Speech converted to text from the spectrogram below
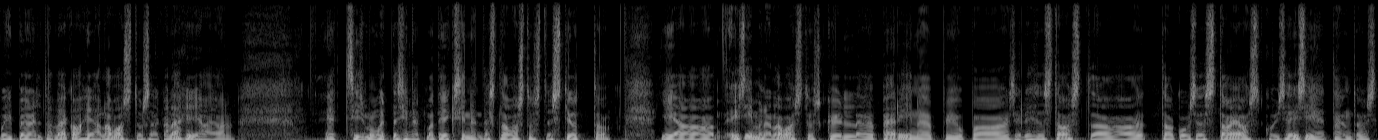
võib öelda väga hea lavastusega lähiajal et siis ma mõtlesin, et ma teeksin nendest lavastustest juttu. ja esimene lavastus küll pärineb juba sellisest aastatagusest ajast, kui see esietendus,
